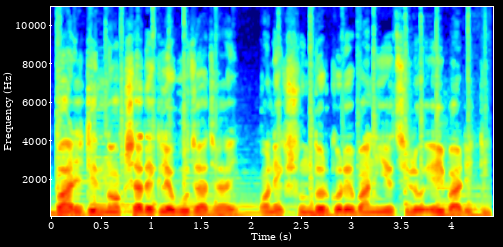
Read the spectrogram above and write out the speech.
বাড়িটির নকশা দেখলে বোঝা যায়, অনেক সুন্দর করে বানিয়েছিল এই বাড়িটি।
